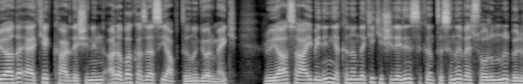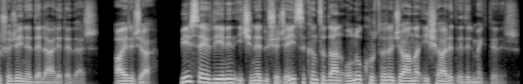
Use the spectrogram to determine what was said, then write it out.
Rüyada erkek kardeşinin araba kazası yaptığını görmek, rüya sahibinin yakınındaki kişilerin sıkıntısını ve sorununu bölüşeceğine delalet eder. Ayrıca, bir sevdiğinin içine düşeceği sıkıntıdan onu kurtaracağına işaret edilmektedir.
